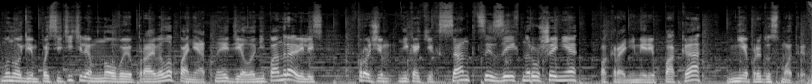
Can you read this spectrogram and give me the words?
Многим посетителям новые правила, понятное дело, не понравились. Впрочем, никаких санкций за их нарушение, по крайней мере пока, не предусмотрено.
